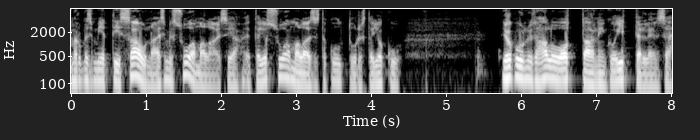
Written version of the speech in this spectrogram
mä rupesin miettimään saunaa, esimerkiksi suomalaisia, että jos suomalaisesta kulttuurista joku, joku nyt haluaa ottaa niin kuin itsellensä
